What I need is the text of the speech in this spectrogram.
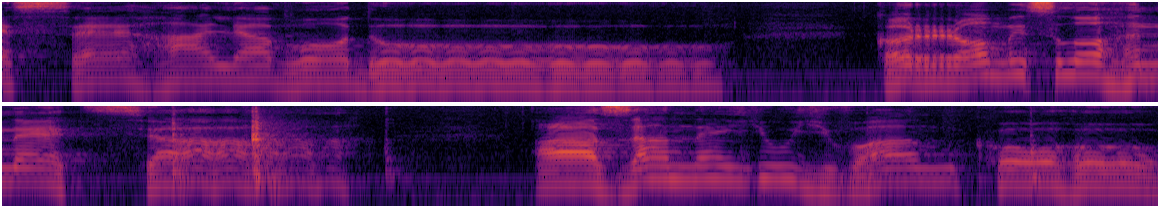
Несе Галя воду, коромисло гнеться, а за нею Іванко,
